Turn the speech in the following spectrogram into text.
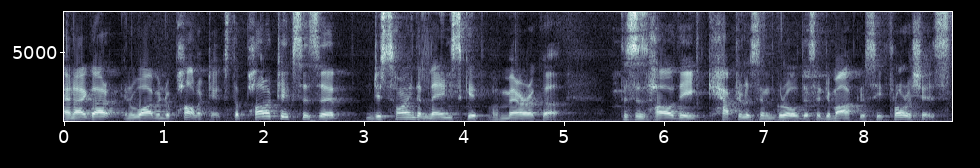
And I got involved into politics. The politics is a design the landscape of America. This is how the capitalism grows as a democracy flourishes.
